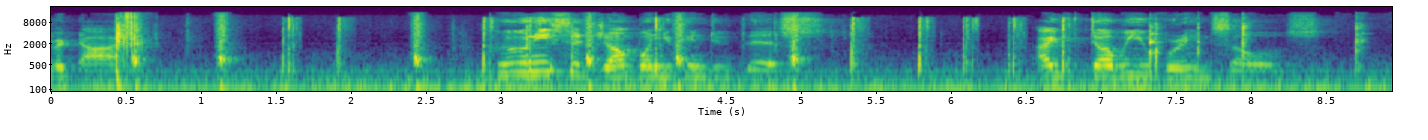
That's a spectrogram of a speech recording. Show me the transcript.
never die. Who needs to jump when you can do this? I have W brain cells. I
